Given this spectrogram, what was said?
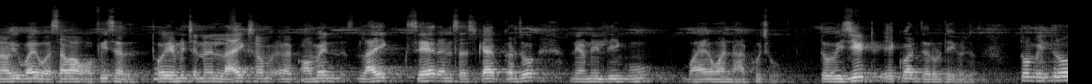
રવિભાઈ વસાવા ઓફિશિયલ તો એમની ચેનલને like comment like share and subscribe કરજો. અને એમની લિંક હું બાયોમાં નાખું છું. તો વિઝિટ એકવાર જરૂરથી કરજો. તો મિત્રો,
